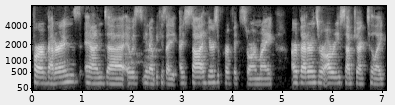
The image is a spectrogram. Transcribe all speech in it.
for our veterans, and uh, it was you know because I I saw here's a perfect storm, right? Our veterans are already subject to like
